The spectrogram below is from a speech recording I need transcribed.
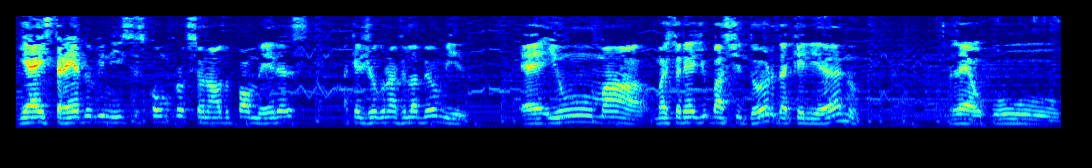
e é a estreia do Vinícius como profissional do Palmeiras, aquele jogo na Vila Belmiro. É, e uma, uma história de bastidor daquele ano, Léo, o,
